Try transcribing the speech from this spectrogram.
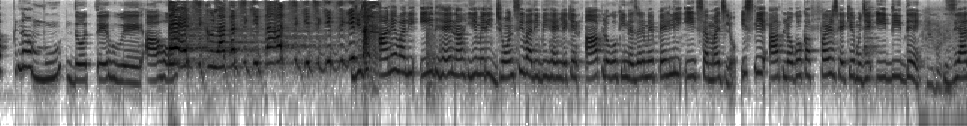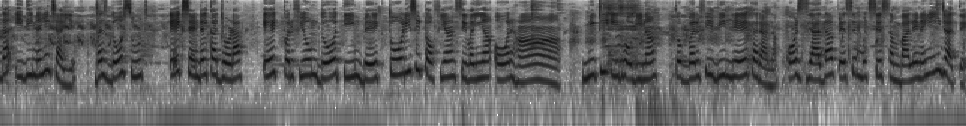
अपना मुँह धोते हुए आहो। ये जो आने वाली ईद है ना ये मेरी जोनसी वाली भी है लेकिन आप लोगों की नज़र में पहली ईद समझ लो। इसलिए आप लोगों का फ़र्ज़ है कि मुझे ईदी दें। ज़्यादा ईदी नहीं चाहिए। बस दो सूट एक सैंडल का जोड़ा एक परफ्यूम दो तीन बैग थोड़ी सी टॉफियाँ सिवैयाँ और हाँ मीठी ईद होगी ना तो बर्फ़ी भी लेकर आना। और ज़्यादा पैसे मुझसे संभाले नहीं जाते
